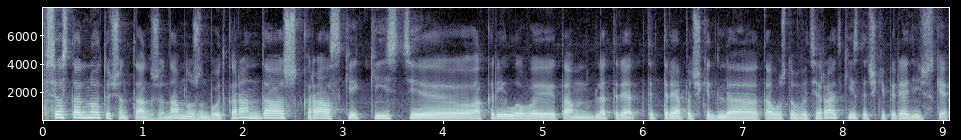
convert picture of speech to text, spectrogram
Все остальное точно так же. Нам нужен будет карандаш, краски, кисти акриловые, там для тряпочки для того, чтобы вытирать кисточки периодически.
